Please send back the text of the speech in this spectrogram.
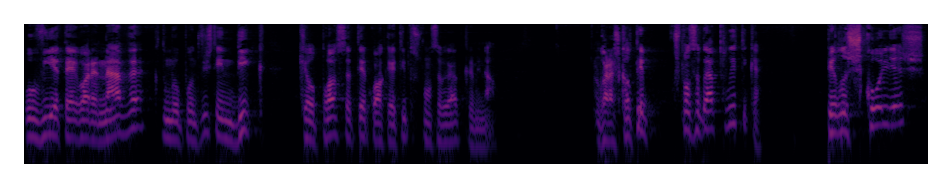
ouvi até agora nada que, do meu ponto de vista, indique que ele possa ter qualquer tipo de responsabilidade criminal. Agora, acho que ele teve responsabilidade política pelas escolhas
